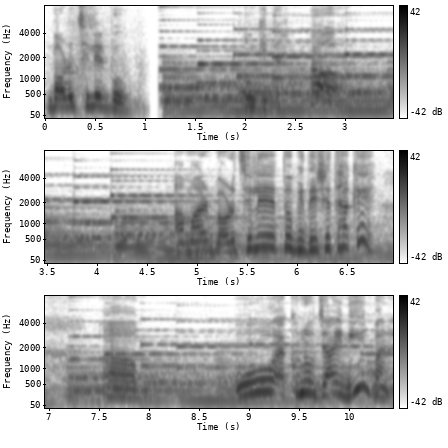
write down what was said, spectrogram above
বড় ছেলের বউ অঙ্কিতা। আমার বড় ছেলে তো বিদেশে থাকে আহ, ও এখনও যায়নি মানে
